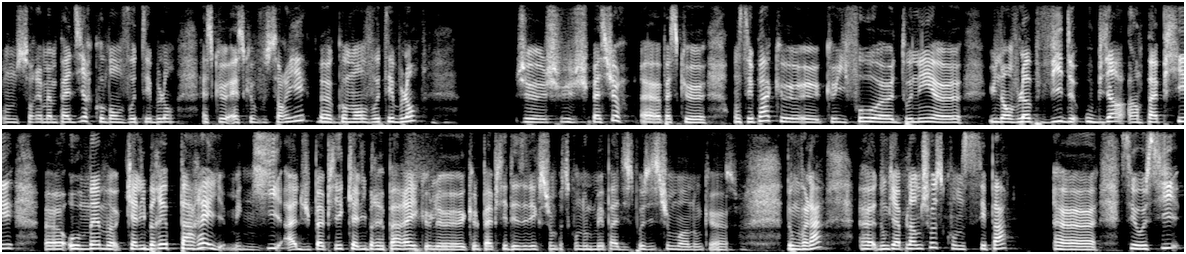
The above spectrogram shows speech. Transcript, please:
on ne saurait même pas dire comment voter blanc. Est-ce que, est que vous sauriez euh, comment voter blanc? Je, je, suis pas sûre euh, parce que on ne sait pas que qu'il faut euh, donner euh, une enveloppe vide ou bien un papier au même calibré pareil. Mais mm. qui a du papier calibré pareil que le, que le papier des élections? Parce qu'on nous le met pas à disposition. Hein, donc donc voilà. donc il y a plein de choses qu'on ne sait pas. c'est aussi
